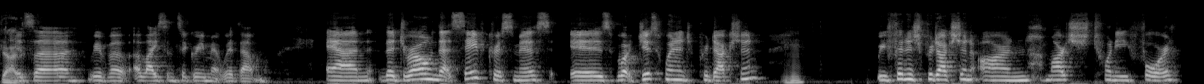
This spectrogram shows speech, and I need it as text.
Got it. a we have a, a license agreement with them. And the drone that saved Christmas is what just went into production. Mm-hmm. We finished production on March 24th,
